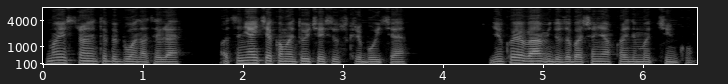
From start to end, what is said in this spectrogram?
Z mojej strony to by było na tyle. Oceniajcie, komentujcie i subskrybujcie. Dziękuję Wam i do zobaczenia w kolejnym odcinku.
